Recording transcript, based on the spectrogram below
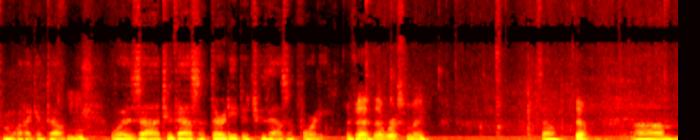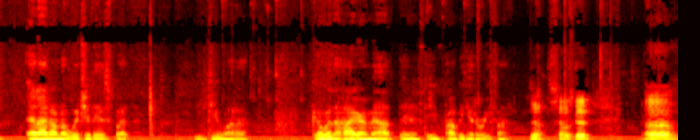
from what I can tell. Mhm. Was uh, 2030 to 2040. Okay, that works for me. So, Yeah. Um, and I don't know which it is, but if you want to go with a higher amount, then you probably get a refund. Yeah, sounds good. Uh,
